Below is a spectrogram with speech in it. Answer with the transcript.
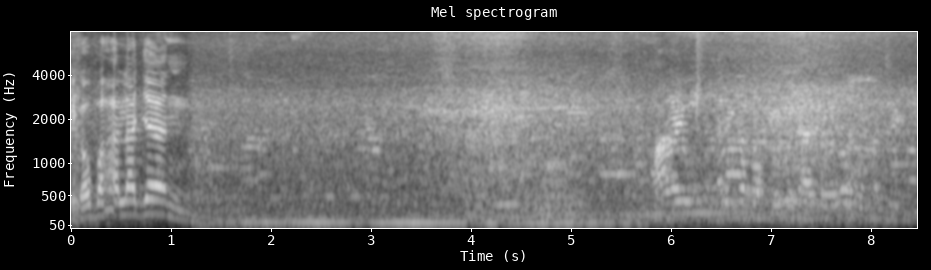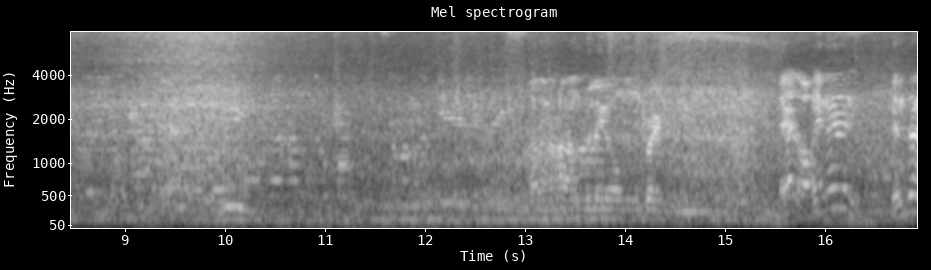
Ikaw bahala dyan. Para yung talaga mo, pwede sa ito, ano, Parang nakaanggulo yung bird. Ayan, okay na yan. Ganda.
